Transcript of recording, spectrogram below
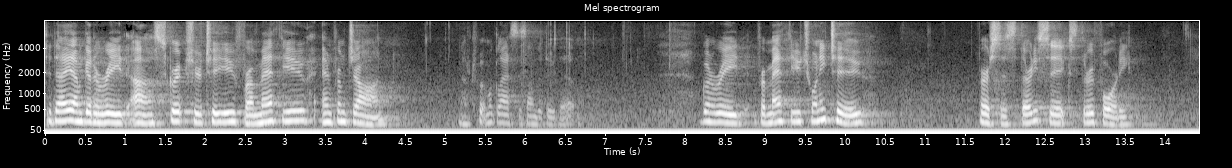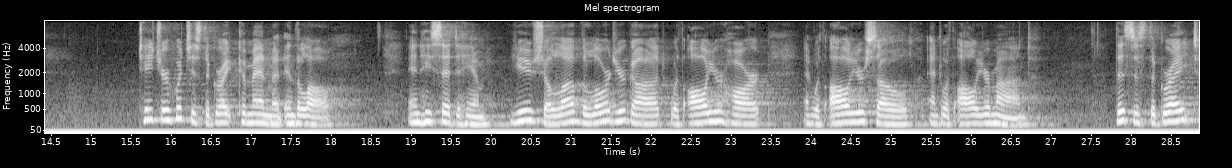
Today I'm going to read uh, scripture to you from Matthew and from John. I have to put my glasses on to do that. I'm going to read from Matthew 22, verses 36 through 40. Teacher, which is the great commandment in the law? And he said to him, You shall love the Lord your God with all your heart, and with all your soul, and with all your mind. This is the great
